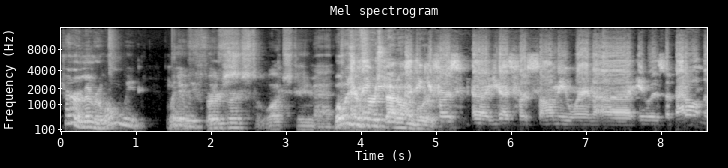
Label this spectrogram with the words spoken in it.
trying to remember when we when did we first? first watched you, Matt? What was your first you- battle on I the think border? you first, uh, you guys first saw me when uh, it was a battle on the.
